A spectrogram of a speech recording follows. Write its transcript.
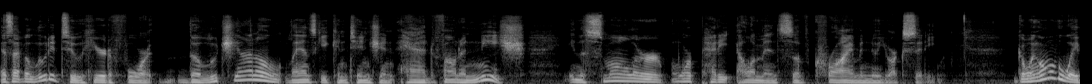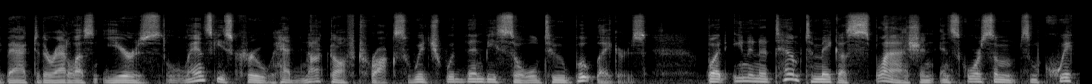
As I've alluded to heretofore, the Luciano Lansky contingent had found a niche in the smaller, more petty elements of crime in New York City. Going all the way back to their adolescent years, Lansky's crew had knocked off trucks, which would then be sold to bootleggers. But in an attempt to make a splash and, and score some, some quick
